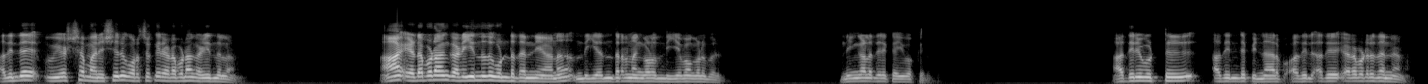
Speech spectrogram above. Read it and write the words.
അതിന്റെ വീഴ്ച മനുഷ്യന് കുറച്ചൊക്കെ ഇടപെടാൻ കഴിയുന്നതാണ്. ആ ഇടപെടാൻ കഴിയുന്നത് കൊണ്ട് തന്നെയാണ് നിയന്ത്രണങ്ങളും നിയമങ്ങളും വരുന്നത്. നിങ്ങളതിൽ കൈവക്കരുത്. അതിരുവിട്ട് അതിന്റെ പിന്നാലെ അതിൽ അത് ഇടപെടൽ തന്നെയാണ്.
